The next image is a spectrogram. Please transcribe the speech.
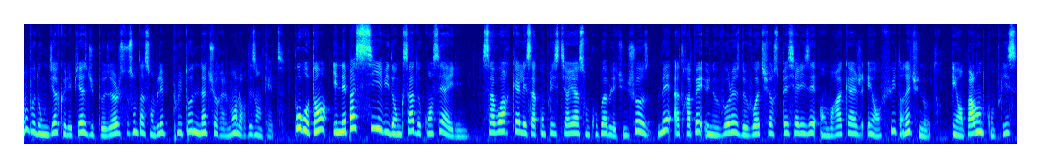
On peut donc dire que les pièces du puzzle se sont assemblées plutôt naturellement lors des enquêtes. Pour autant, il n'est pas si évident que ça de coincer Aileen. Savoir qu'elle et sa complice Tyria sont coupables est une chose, mais attraper une voleuse de voitures spécialisée en braquage et en fuite en est une autre. Et en parlant de complices,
